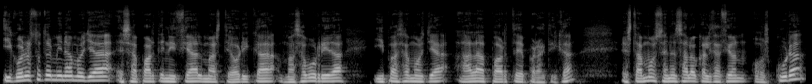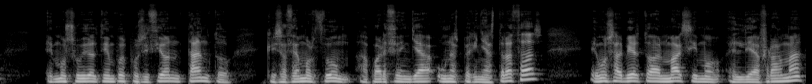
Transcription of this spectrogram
Y con esto terminamos ya esa parte inicial más teórica, más aburrida, y pasamos ya a la parte práctica. Estamos en esa localización oscura hemos subido el tiempo de exposición tanto que si hacemos zoom aparecen ya unas pequeñas trazas, hemos abierto al máximo el diafragma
